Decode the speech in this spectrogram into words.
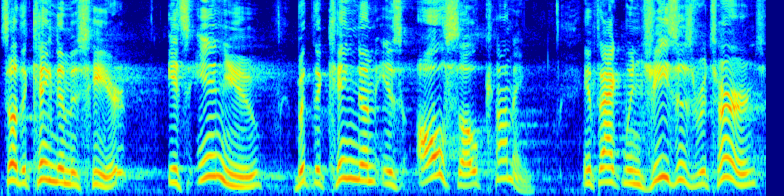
So the kingdom is here, it's in you, but the kingdom is also coming. In fact, when Jesus returns,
